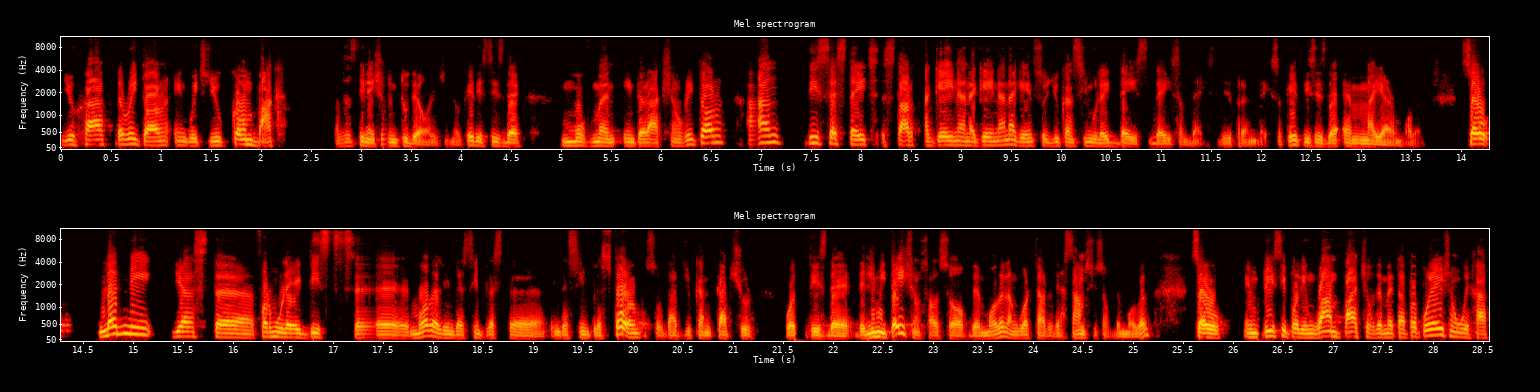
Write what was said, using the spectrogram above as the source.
you have the return in which you come back destination to the origin. Okay, this is the movement interaction return, and these states start again and again and again, so you can simulate days, days and days, different days. Okay, this is the MIR model. So let me just uh, formulate this uh, model in the simplest uh, in the simplest form, so that you can capture what is the, the limitations also of the model and what are the assumptions of the model. So in principle, in one patch of the meta population, we have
